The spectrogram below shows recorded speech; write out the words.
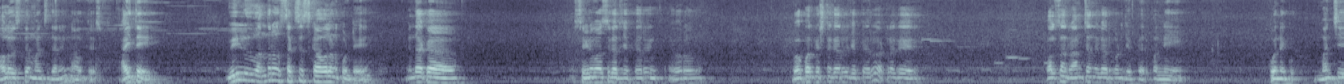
ఆలోచిస్తే మంచిదని నా ఉద్దేశం. అయితే వీళ్ళు అందరూ సక్సెస్ కావాలనుకుంటే ఇందాక శ్రీనివాస్ గారు చెప్పారు ఇంక ఎవరు? గోపాలకృష్ణ గారు చెప్పారు అట్లాగే వలసాని రామచంద్ర గారు కూడా చెప్పారు కొన్ని కొన్ని మంచి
